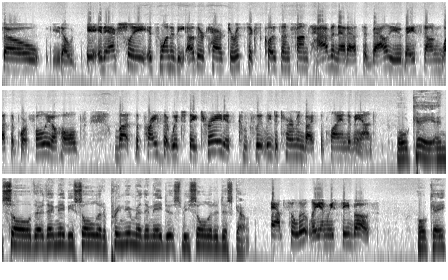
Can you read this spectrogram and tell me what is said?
So you know, it, it actually it's one of the other characteristics. Closed-end funds have a net asset value based on what the portfolio holds, but the price at which they trade is completely determined by supply and demand. Okay, and so they they may be sold at a premium, or they may just be sold at a discount. Absolutely, and we see both. Okay,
